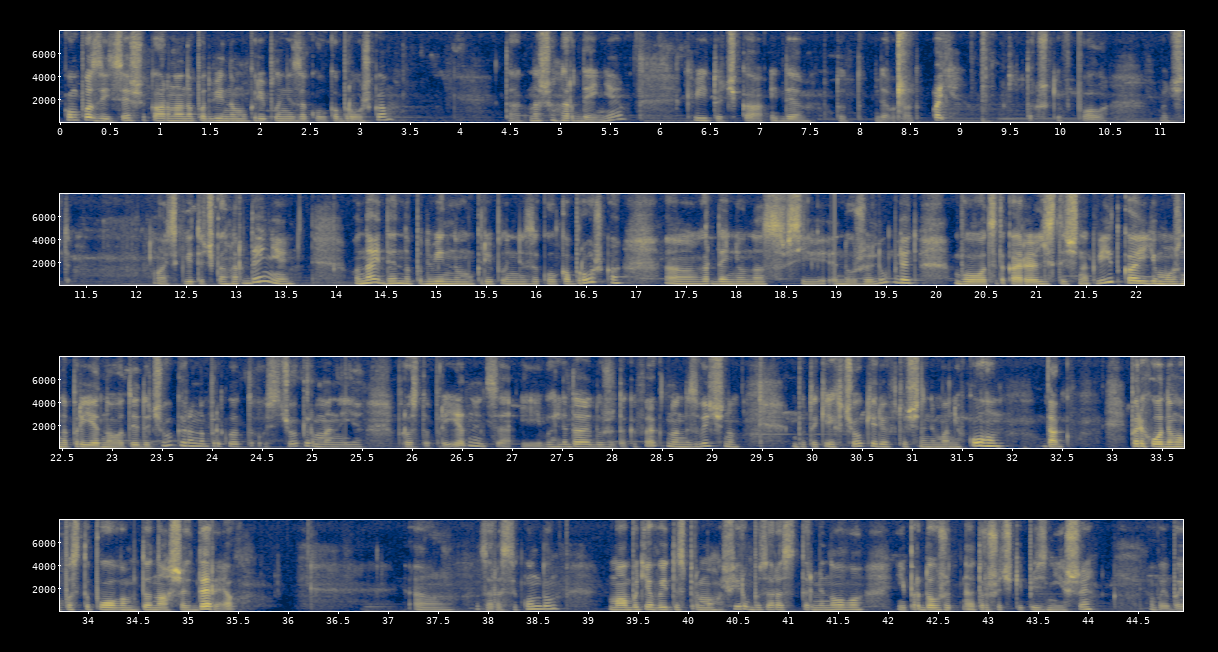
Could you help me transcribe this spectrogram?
Композиція шикарна на подвійному кріпленні заколка брошка. Так, наша гарденія. Квіточка йде тут, де вона? Ой, трошки впала. Бачите. Ось квіточка гарденії. Вона йде на подвійному кріпленні заколка брошка. Е, Гардені у нас всі дуже люблять, бо це така реалістична квітка, її можна приєднувати до чокера, наприклад. Ось чокер в мене є, просто приєднується і виглядає дуже так ефектно, незвично, бо таких чокерів точно нема ні в кого. Так, переходимо поступово до наших дерев. Е, Зараз секунду. Мабуть, я вийду з прямого ефіру, бо зараз терміново і продовжу е, трошечки пізніше. Вибач.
